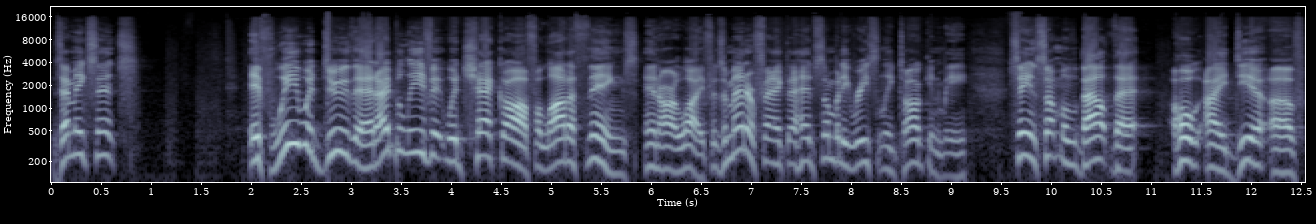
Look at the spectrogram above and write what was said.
Does that make sense? If we would do that, I believe it would check off a lot of things in our life. As a matter of fact, I had somebody recently talking to me saying something about that whole idea of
